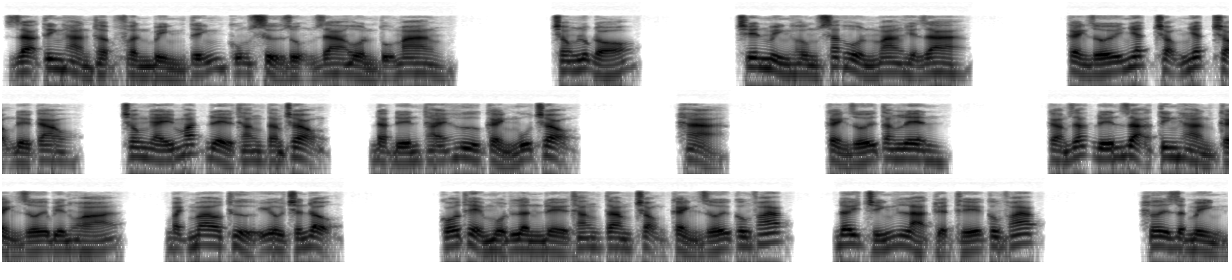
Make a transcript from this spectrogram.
dạ tinh hàn thập phần bình tĩnh cũng sử dụng ra hồn tụ mang. Trong lúc đó, trên mình hồng sắc hồn mang hiện ra. Cảnh giới nhất trọng nhất trọng đề cao, trong nháy mắt để thăng tam trọng, đạt đến thái hư cảnh ngũ trọng. Hả? Cảnh giới tăng lên. Cảm giác đến dạ tinh hàn cảnh giới biến hóa, bạch mao thử yêu chấn động. Có thể một lần để thăng tam trọng cảnh giới công pháp, đây chính là tuyệt thế công pháp hơi giật mình,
